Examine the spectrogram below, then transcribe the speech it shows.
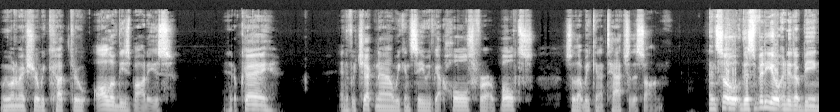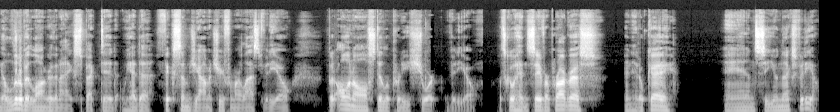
We want to make sure we cut through all of these bodies. Hit OK. And if we check now, we can see we've got holes for our bolts so that we can attach this on. And so this video ended up being a little bit longer than I expected. We had to fix some geometry from our last video, but all in all, still a pretty short video. Let's go ahead and save our progress and hit OK and see you in the next video.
